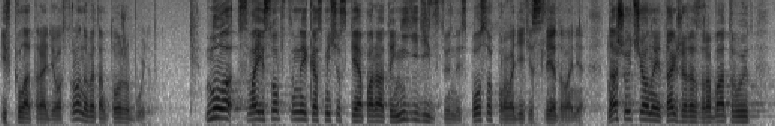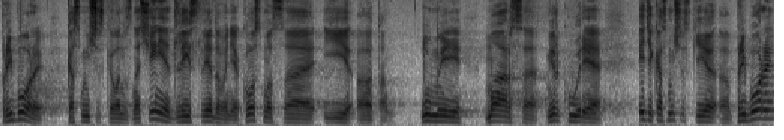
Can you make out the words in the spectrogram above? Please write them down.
и вклад радиоастрона в этом тоже будет. Но свои собственные космические аппараты не единственный способ проводить исследования. Наши ученые также разрабатывают приборы космического назначения для исследования космоса и э, там, Луны, Марса, Меркурия. Эти космические э, приборы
